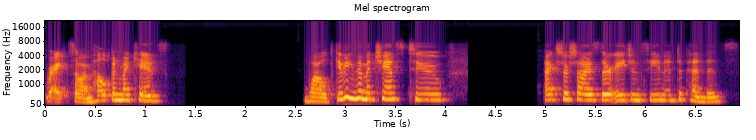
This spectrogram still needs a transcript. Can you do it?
Right. So I'm helping my kids while giving them a chance to exercise their agency and independence.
